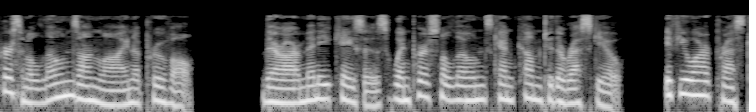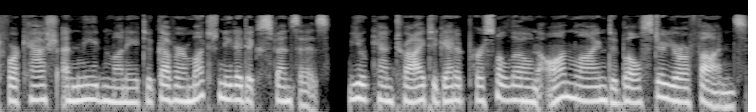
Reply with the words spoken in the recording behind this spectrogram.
Personal loans online approval. There are many cases when personal loans can come to the rescue. If you are pressed for cash and need money to cover much needed expenses, you can try to get a personal loan online to bolster your funds.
